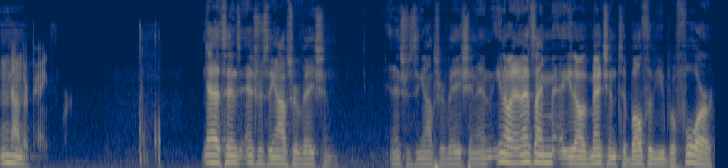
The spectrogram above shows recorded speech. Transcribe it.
Mm-hmm. Now they're paying for it. Yeah, that's an interesting observation. An interesting observation. And, you know, and as I, you know, mentioned to both of you before,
